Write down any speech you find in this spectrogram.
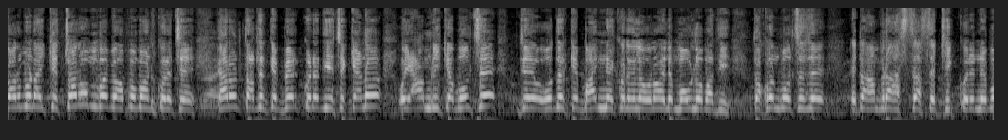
চরমনাইকে চরমভাবে অপমান করেছে কারণ তাদেরকে বের করে দিয়েছে কেন? ওই আমেরিকা বলছে যে ওদেরকে বান্যায় করে দিলে ওরা হলে মৌলবাদী। তখন বলছে যে এটা আমরা আস্তে আস্তে ঠিক করে নেব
